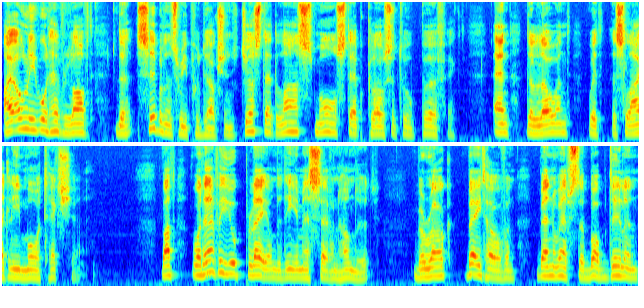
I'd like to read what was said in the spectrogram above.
I only would have loved the sibilance reproductions just that last small step closer to perfect and the low end with a slightly more texture. But whatever you play on the DMS 700, Baroque, Beethoven, Ben Webster, Bob Dylan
